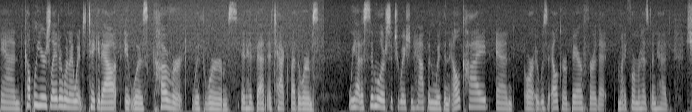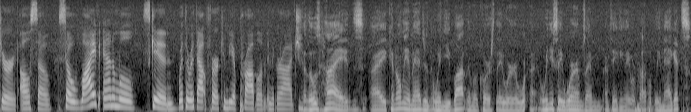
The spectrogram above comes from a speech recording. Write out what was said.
And a couple years later, when I went to take it out, it was covered with worms. It had been attacked by the worms we had a similar situation happen with an elk hide and or it was elk or bear fur that my former husband had cured also. So live animal skin with or without fur can be a problem in the garage. Yeah, those hides, I can only imagine that when you bought them, of course, they were uh, when you say worms, I'm I'm thinking they were probably maggots.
